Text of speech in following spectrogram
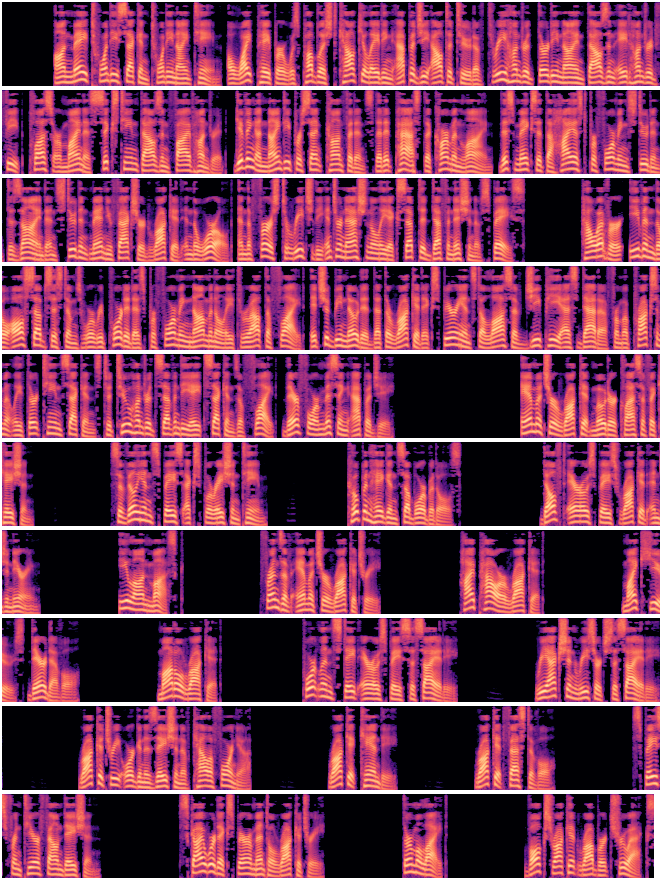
On May 22, 2019, a white paper was published calculating apogee altitude of 339,800 feet plus or minus 16,500, giving a 90% confidence that it passed the Kármán line. This makes it the highest performing student designed and student manufactured rocket in the world and the first to reach the internationally accepted definition of space. However, even though all subsystems were reported as performing nominally throughout the flight, it should be noted that the rocket experienced a loss of GPS data from approximately 13 seconds to 278 seconds of flight, therefore missing apogee. Amateur rocket motor classification. Civilian Space Exploration Team. Copenhagen Suborbitals Delft Aerospace Rocket Engineering. Elon Musk. Friends of Amateur Rocketry. High Power Rocket. Mike Hughes Daredevil. Model Rocket. Portland State Aerospace Society. Reaction Research Society. Rocketry Organization of California. Rocket Candy. Rocket Festival Space Frontier Foundation. Skyward Experimental Rocketry. Thermalite. Volksrocket Robert Truax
